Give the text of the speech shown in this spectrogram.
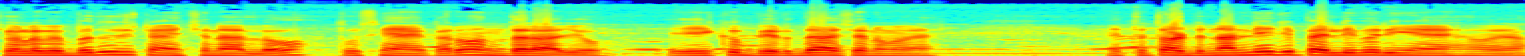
ਚਲੋ ਬੇਬੇ ਤੁਸੀਂ ਟੈਨਸ਼ਨ ਨਾ ਲਓ। ਤੁਸੀਂ ਐਂ ਕਰੋ ਅੰਦਰ ਆ ਜਾਓ। ਇਹ ਇੱਕ ਬਿਰਧ ਆਸ਼ਰਮ ਹੈ। ਇੱਥੇ ਤੁਹਾਡੇ ਨਾਲ ਨਹੀਂ ਜੀ ਪਹਿਲੀ ਵਾਰੀ ਆਇਆ ਹੋਇਆ।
